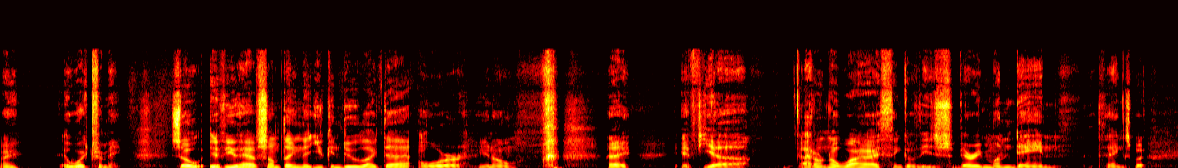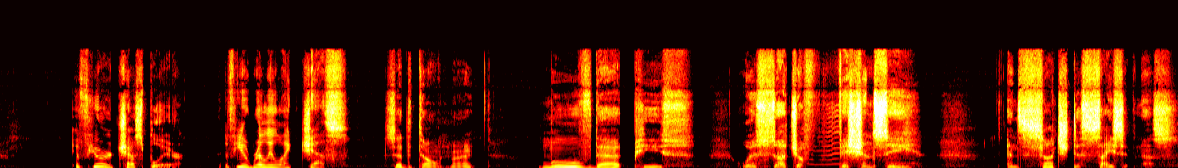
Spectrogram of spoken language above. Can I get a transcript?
right? It worked for me. So if you have something that you can do like that, or you know, hey, if you, I don't know why I think of these very mundane things, but if you're a chess player, if you really like chess, set the tone, right? Move that piece with such efficiency and such decisiveness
